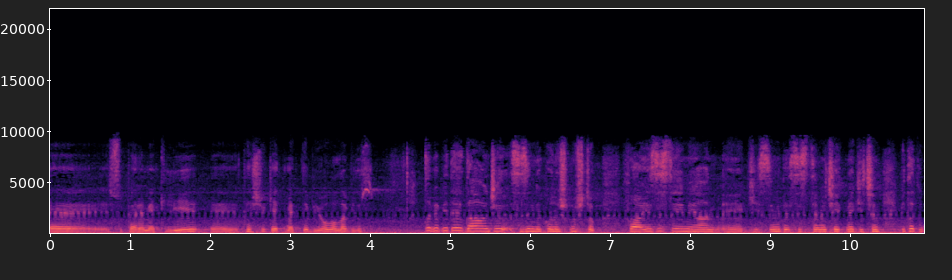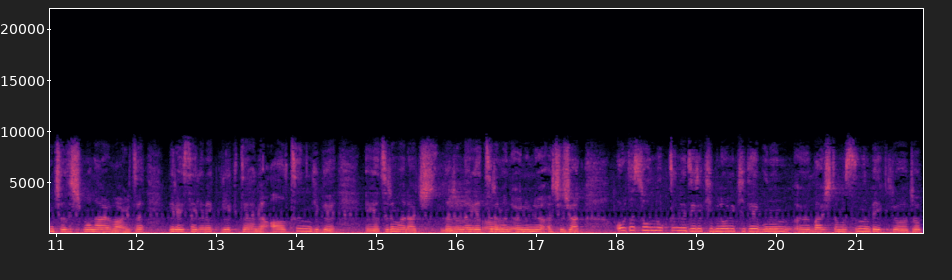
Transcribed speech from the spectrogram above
e, süper emekliliği e, teşvik etmekte bir yol olabilir. Tabii bir de daha önce sizinle konuşmuştuk. Faizi sevmeyen e, kesimi de sisteme çekmek için bir takım çalışmalar vardı. Bireysel emeklilikte hani altın gibi e, yatırım araçlarına yatırımın önünü açacak. Orada son nokta nedir? 2012'de bunun e, başlamasını bekliyorduk.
